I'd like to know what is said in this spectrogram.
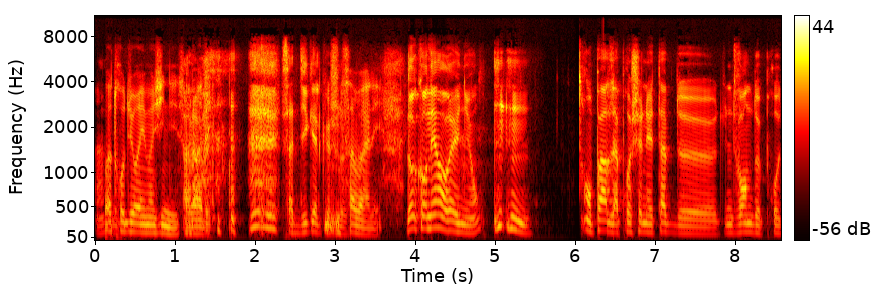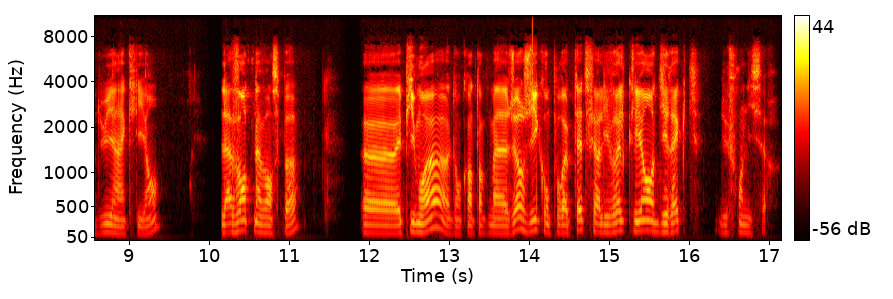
Hein pas trop dur à imaginer, ça va aller. ça te dit quelque chose. Ça va aller. Donc on est en réunion. on part de la prochaine étape d'une vente de produits à un client. La vente n'avance pas. Euh, et puis moi, donc en tant que manager, je dis qu'on pourrait peut-être faire livrer le client en direct du fournisseur.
